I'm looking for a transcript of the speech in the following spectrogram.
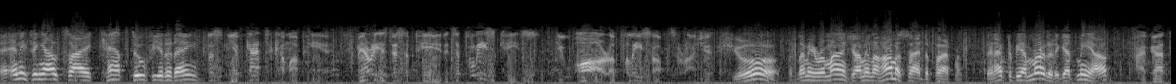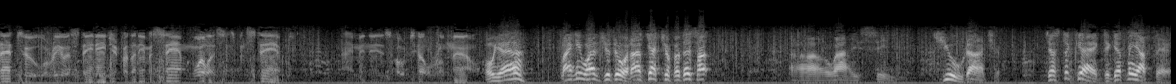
Uh, anything else I can't do for you today? Listen, you've got to come up here. Mary has disappeared. It's a police case. You are a police officer, aren't you? Sure, but let me remind you, I'm in the homicide department. There'd have to be a murder to get me out. I've got that, too. A real estate agent by the name of Sam Willis has been stabbed. I'm in his hotel room now. Oh, yeah? Blackie, why did you do it? I'll get you for this. I... Oh, I see. Cute, aren't you? Just a gag to get me up there.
